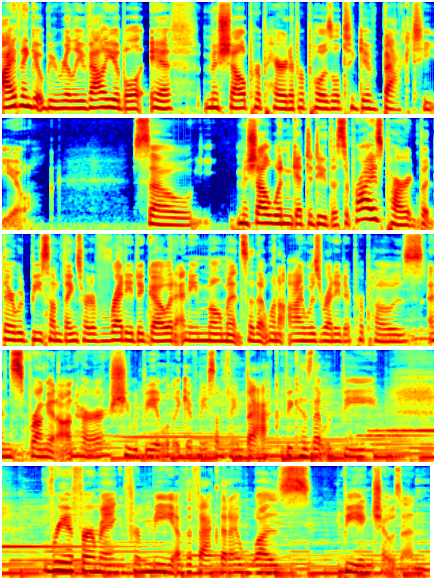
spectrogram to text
I think it would be really valuable if Michelle prepared a proposal to give back to you. So Michelle wouldn't get to do the surprise part, but there would be something sort of ready to go at any moment so that when I was ready to propose and sprung it on her, she would be able to give me something back because that would be reaffirming for me of the fact that I was being chosen.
